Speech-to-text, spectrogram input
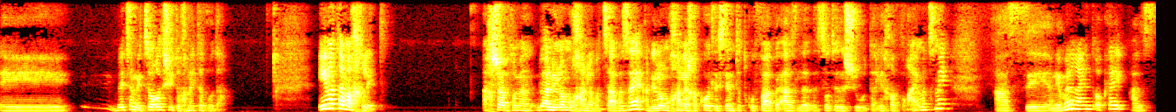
אה, בעצם ליצור איזושהי תוכנית עבודה. אם אתה מחליט, עכשיו אתה אומר, אני לא מוכן למצב הזה, אני לא מוכן לחכות לסיים את התקופה ואז לעשות איזשהו תהליך הבראה עם עצמי, אז אה, אני אומרת, אוקיי, אז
